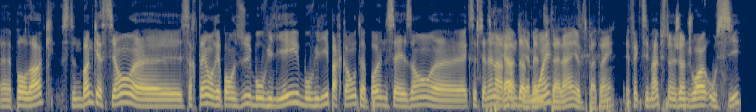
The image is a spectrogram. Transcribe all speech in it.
Euh, Paul Locke, c'est une bonne question. Euh, certains ont répondu Beauvillier. Beauvillier, par contre, n'a pas une saison euh, exceptionnelle en termes il de points. du talent, il y a du patin. Effectivement, puis c'est un jeune joueur aussi.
